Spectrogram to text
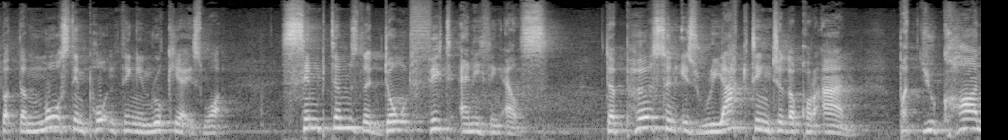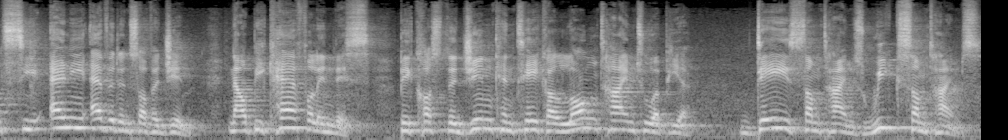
But the most important thing in Ruqya is what? Symptoms that don't fit anything else the person is reacting to the Quran, but you can't see any evidence of a jinn. Now be careful in this because the jinn can take a long time to appear days sometimes, weeks sometimes.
